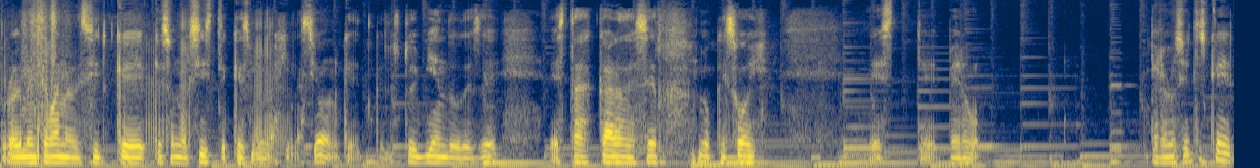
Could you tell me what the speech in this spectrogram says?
Probablemente van a decir que, eso no existe, que es mi imaginación, que, lo estoy viendo desde esta cara de ser lo que soy. Este, pero, pero lo cierto es que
